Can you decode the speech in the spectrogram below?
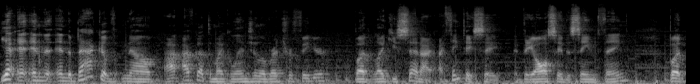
Yeah, and, and, the, and the back of now, I, I've got the Michelangelo retro figure, but like you said, I, I think they say they all say the same thing. But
